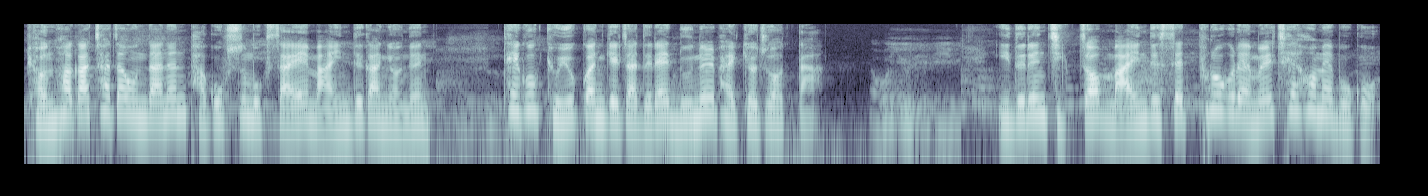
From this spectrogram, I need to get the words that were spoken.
변화가 찾아온다는 박옥수 목사의 마인드 강연은 태국 교육 관계자들의 눈을 밝혀주었다. 이들은 직접 마인드셋 프로그램을 체험해보고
